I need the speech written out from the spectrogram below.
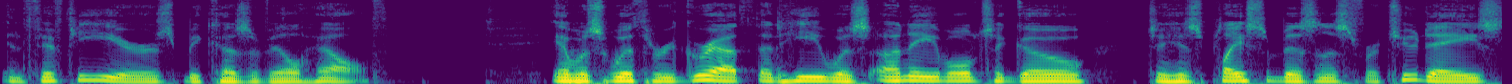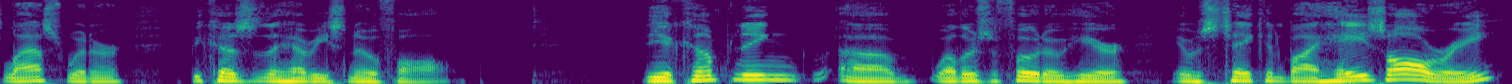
in 50 years because of ill health. It was with regret that he was unable to go to his place of business for two days last winter because of the heavy snowfall. The accompanying, uh, well, there's a photo here. It was taken by Hayes Alry,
